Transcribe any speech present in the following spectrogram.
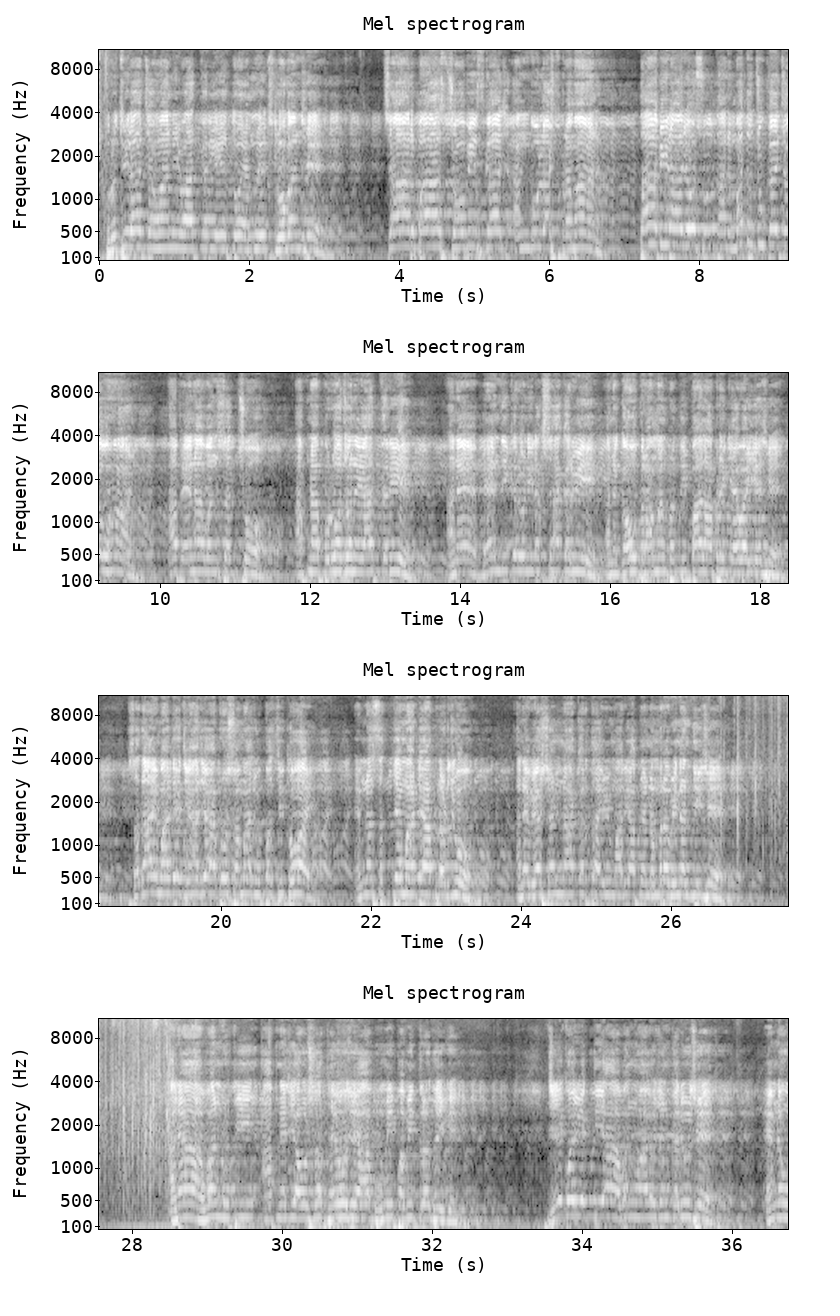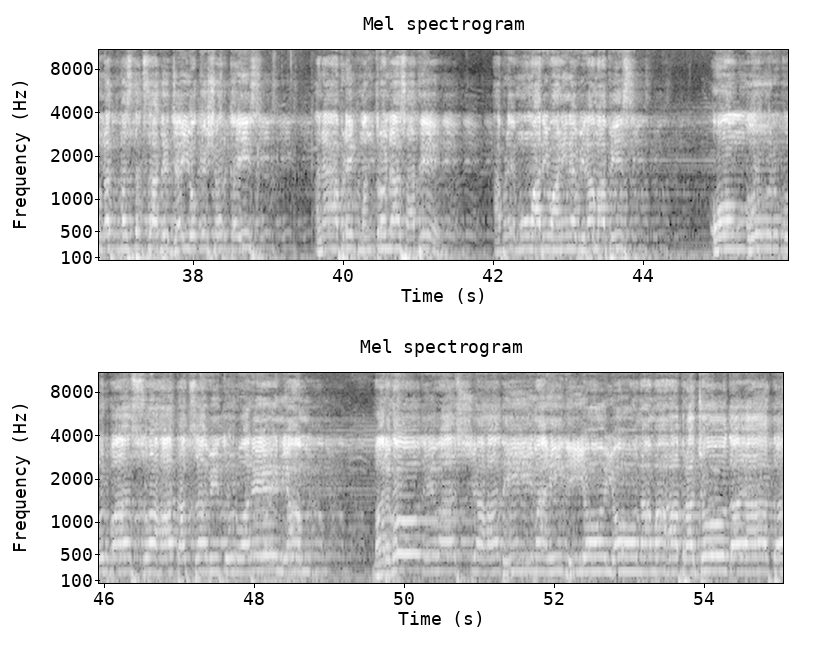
પૃથ્વીરાજ ચૌહાણની વાત કરીએ તો એમનું એક સ્લોગન છે ચાર બાસ ચોવીસ ગજ અંગુલશ પ્રમાણ. તાબિરાજો સુલતાન મત ચૂકે ચૌહાણ. આપ એના વંશજ છો. આપના પૂર્વજોને યાદ કરીએ અને બેન દીકરીઓની રક્ષા કરવી અને ગૌ બ્રાહ્મણ પ્રતિપાલ આપણે કહેવાઈએ છીએ. સદાય માટે જ્યાં જ્યાં આપણો સમાજ ઉપસ્થિત હોય, એમના સત્ય માટે આપ લડજો અને વ્યસન ના કરતા એવી મારી આપને નમ્ર વિનંતી છે. અને આ હવન રૂપી આપને જે અવસર થયો છે, આ ભૂમિ પવિત્ર થઈ ગઈ. જે કોઈ વ્યક્તિ આ હવનનું આયોજન કર્યું છે, એમને હું નતમસ્તક સાથે જય યોગેશ્વર કહીશ અને આપણે એક મંત્રોના સાથે આપણે હું મારી વાણીને વિરામ આપીશ. ઓમ ભૂર ભૂર્ભા સ્વહા તત્સવિતુર્વરેણ્યમ. ભર્ગો દેવસ્ય ધીમહિ ધિયો યો નમઃ પ્રચોદયાત.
